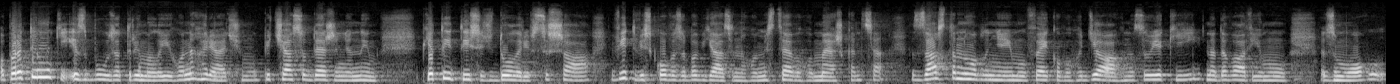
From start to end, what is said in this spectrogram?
Оперативники СБУ затримали його на гарячому під час одержання ним 5 тисяч доларів США від військовозобов'язаного місцевого мешканця за встановлення йому фейкового діагнозу, який надавав йому змогу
